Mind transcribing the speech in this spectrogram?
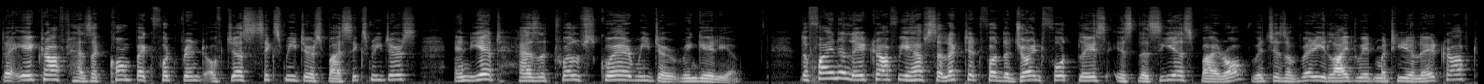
The aircraft has a compact footprint of just 6 meters by 6 meters and yet has a 12 square meter wing area. The final aircraft we have selected for the joint fourth place is the ZS by Rob, which is a very lightweight material aircraft,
